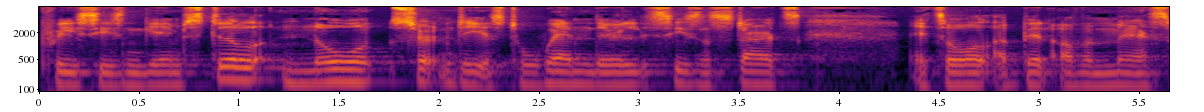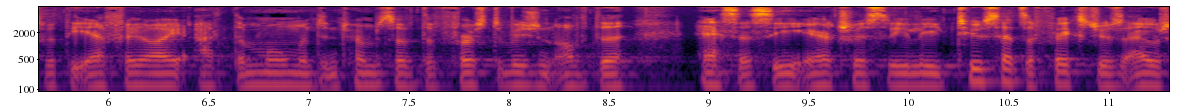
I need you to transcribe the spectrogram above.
pre-season games. Still no certainty as to when their season starts. It's all a bit of a mess with the FAI at the moment in terms of the first division of the SSE Airtricity League. Two sets of fixtures out.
